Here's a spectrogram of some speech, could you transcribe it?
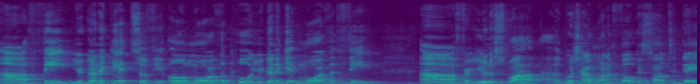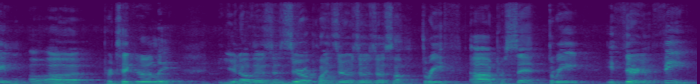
uh, fee you're gonna get. So if you own more of the pool, you're gonna get more of the fee. Uh, for Uniswap, uh, which I want to focus on today, uh particularly, you know, there's a 0.0003 uh, percent three Ethereum fee,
